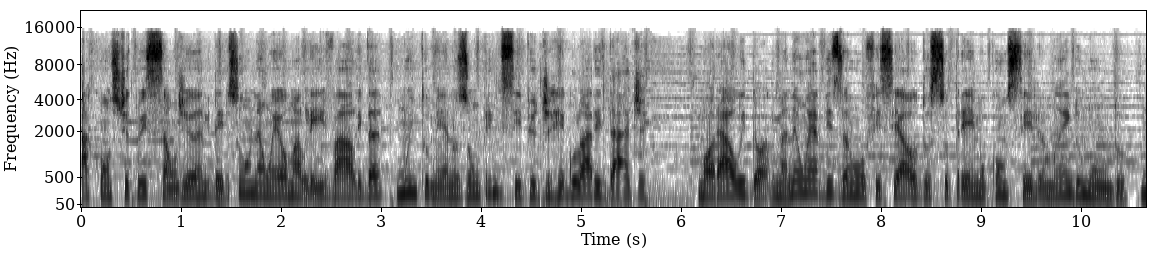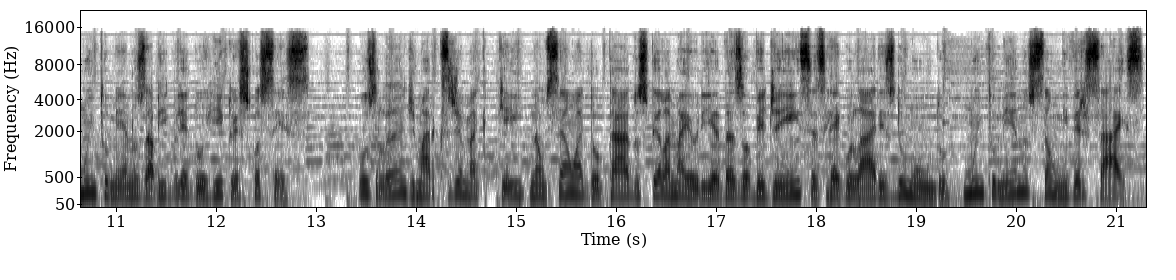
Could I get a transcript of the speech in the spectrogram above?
A Constituição de Anderson não é uma lei válida, muito menos um princípio de regularidade. Moral e dogma não é a visão oficial do Supremo Conselho Mãe do Mundo, muito menos a Bíblia do rito escocês. Os landmarks de Mackay não são adotados pela maioria das obediências regulares do mundo, muito menos são universais.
